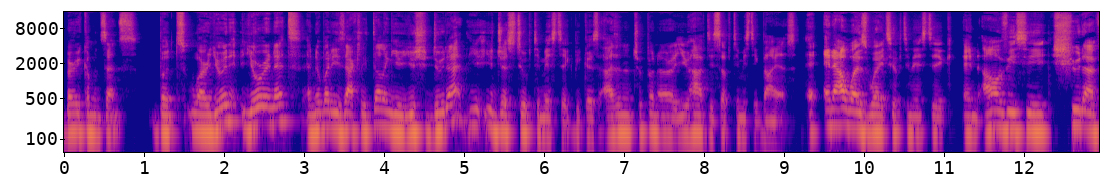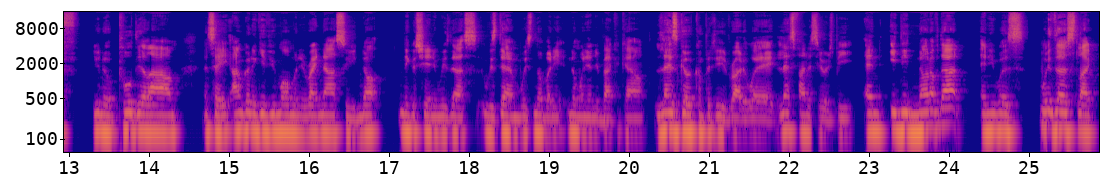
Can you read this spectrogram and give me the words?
very common sense. But where you're in it, you're in it, and nobody is actually telling you you should do that, you, are just too optimistic because as an entrepreneur, you have this optimistic bias. And I was way too optimistic, and our VC should have, you know, pulled the alarm and say, "I'm going to give you more money right now, so you're not negotiating with us, with them, with nobody, no money on your bank account. Let's go competitive right away. Let's find a Series B." And he did none of that, and he was with us like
